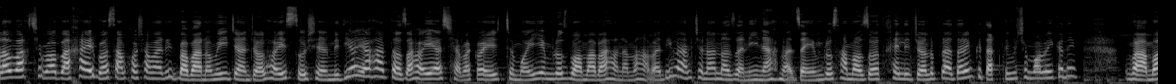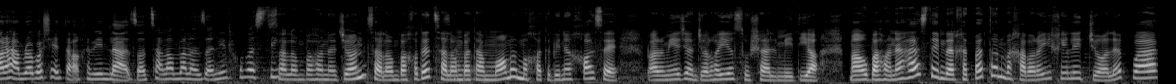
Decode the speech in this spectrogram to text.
سلام وقت شما بخیر. باز هم خوش آمدید به برنامه جنجال های social media یا هر تازه های از شبکه های اجتماعی امروز با ما بهانه محمدی و همچنان نازنین احمد. امروز هم موضوعات خیلی جالب را داریم که تقدیم شما می‌کنیم و ما را همراه باشین تا آخرین لحظات سلام به نازنین خوب هستی؟ سلام بهانه جان سلام به خودت سلام به تمام مخاطبین خاص برنامه جنجال های social media. ما و بهانه هستیم در خدمتتان و خبرهای خیلی جالب و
